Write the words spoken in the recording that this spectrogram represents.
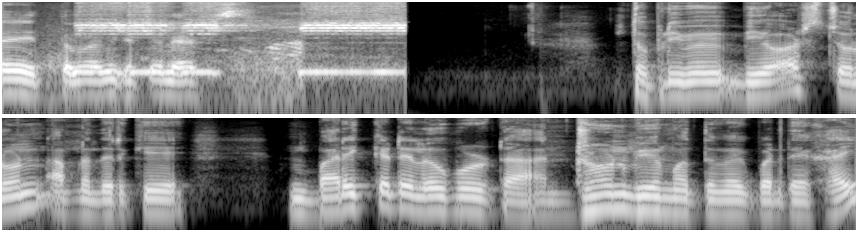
এই তোমার চলে আসছি। তো প্রিয় ভিউয়ার্স চলুন আপনাদেরকে বারিক কাটের উপরটা ড্রোন ভিউর মাধ্যমে একবার দেখাই।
